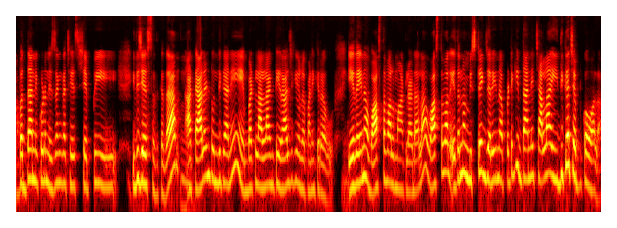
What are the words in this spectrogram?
అబద్ధాన్ని కూడా నిజంగా చేసి చెప్పి ఇది చేస్తుంది కదా ఆ టాలెంట్ ఉంది కానీ బట్ అలాంటి రాజకీయంలో పనికిరావు. ఏదైనా వాస్తవాలు మాట్లాడాలా? వాస్తవాలు ఏదైనా మిస్టేక్ జరిగినప్పటికీ దాన్ని చాలా ఇదిగా చెప్పుకోవాలా?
